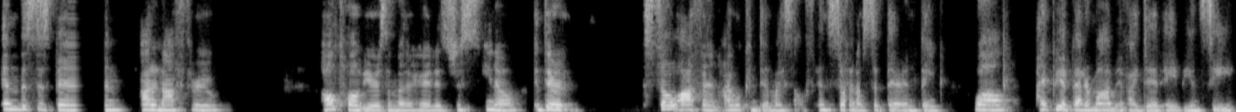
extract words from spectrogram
and this has been on and off through all 12 years of motherhood, is just, you know, there so often I will condemn myself. And so often I'll sit there and think, well, I'd be a better mom if I did A, B, and C.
